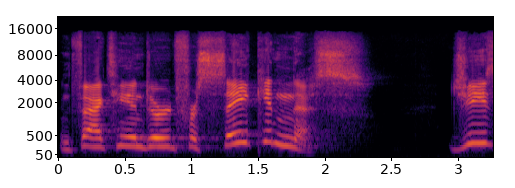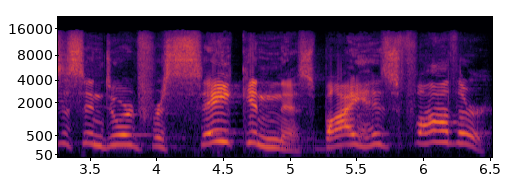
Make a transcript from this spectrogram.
In fact, he endured forsakenness Jesus endured forsakenness by his Father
